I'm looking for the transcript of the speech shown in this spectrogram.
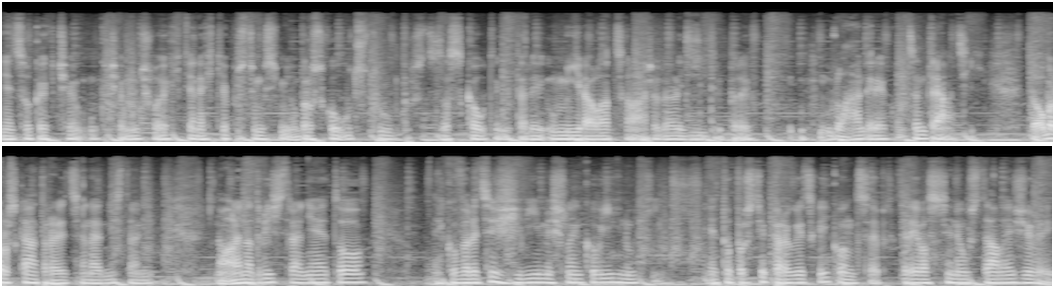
něco k čemu, k čemu člověk chtě nechtě, prostě musí mít obrovskou úctu. Prostě za scouting tady umírala celá řada lidí, kteří v, v lágrech, v koncentrácích. To je obrovská tradice na jedné straně. No ale na druhé straně je to jako velice živý myšlenkový hnutí. Je to prostě pedagogický koncept, který vlastně neustále živý,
